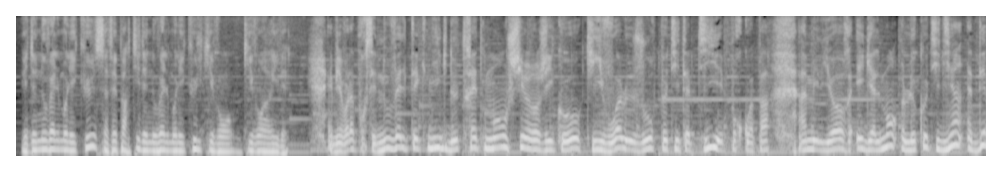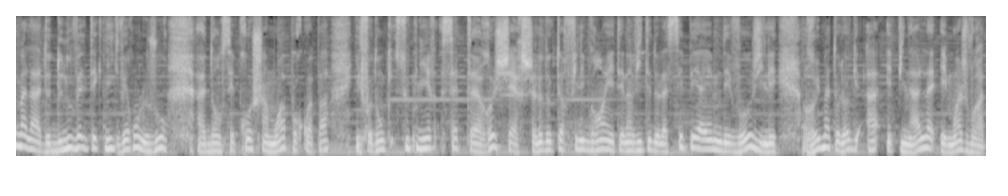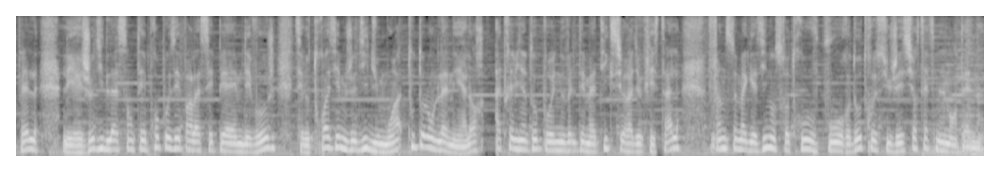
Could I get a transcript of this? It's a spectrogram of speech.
et de nouvelles molécules, ça fait partie des nouvelles molécules qui vont, qui vont arriver. Et eh bien voilà pour ces nouvelles techniques de traitement chirurgicaux qui voient le jour petit à petit et pourquoi pas améliorent également le quotidien des malades. De nouvelles techniques verront le jour euh, dans ces prochains mois, pourquoi pas? Il faut donc soutenir cette recherche. Le docteur Philippe Grand a été l'invité de la CPAM des Vosges. Il est rhumatologue à Épinal et moi je vous rappelle les jeudis de la santé proposés par la CPAM des Vosges. C'est le troisième jeudi du mois tout au long de l'année. Alors à très bientôt pour une nouvelle thématique sur Radio Cristal. Fin de ce on se retrouve pour d'autres sujets sur cette même antenne.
